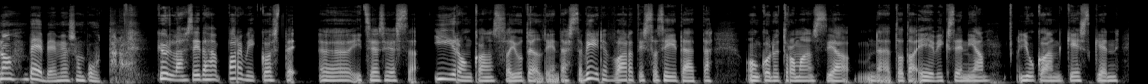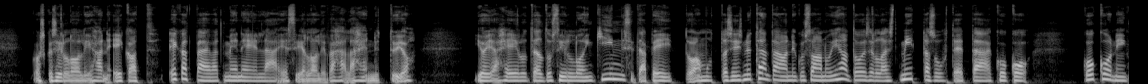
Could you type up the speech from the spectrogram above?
No, BB myös on puhuttanut. Kyllä, siitähän pari viikkoa sitten itse asiassa Iiron kanssa juteltiin tässä viihdevartissa siitä, että onko nyt romanssia nää, tota Eeviksen ja Jukan kesken, koska silloin oli ihan ekat, ekat päivät meneillään ja siellä oli vähän lähennytty jo, jo ja heiluteltu silloinkin sitä peittoa. Mutta siis nythän tämä on niinku saanut ihan toisenlaiset mittasuhteet tämä koko koko niin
